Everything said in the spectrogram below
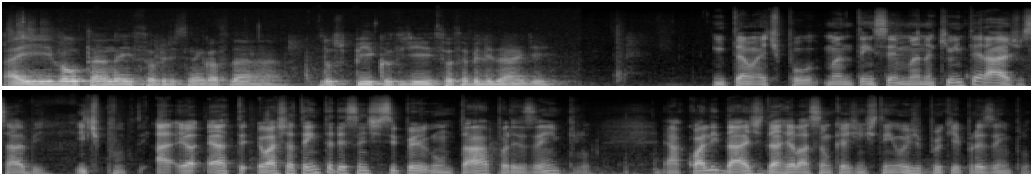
Aí voltando aí sobre esse negócio da, dos picos de sociabilidade. Então, é tipo, mano, tem semana que eu interajo, sabe? E tipo, eu, é eu acho até interessante se perguntar, por exemplo, a qualidade da relação que a gente tem hoje, porque, por exemplo,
